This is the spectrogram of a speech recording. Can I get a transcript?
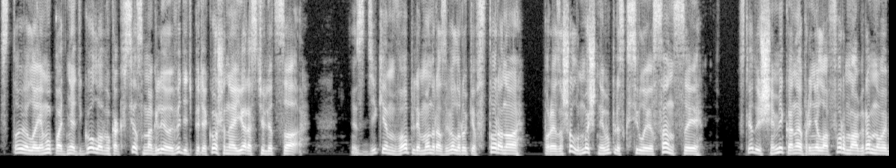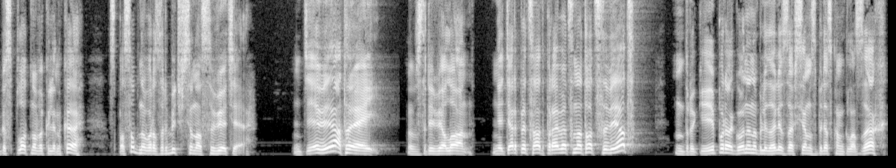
Стоило ему поднять голову, как все смогли увидеть перекошенное яростью лицо. С диким воплем он развел руки в сторону. Произошел мощный выплеск силы эссенции. В следующий миг она приняла форму огромного бесплотного клинка, способного разрубить все на свете. «Девятый!» — взревел он. «Не терпится отправиться на тот свет?» Другие парагоны наблюдали за всем с блеском в глазах.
